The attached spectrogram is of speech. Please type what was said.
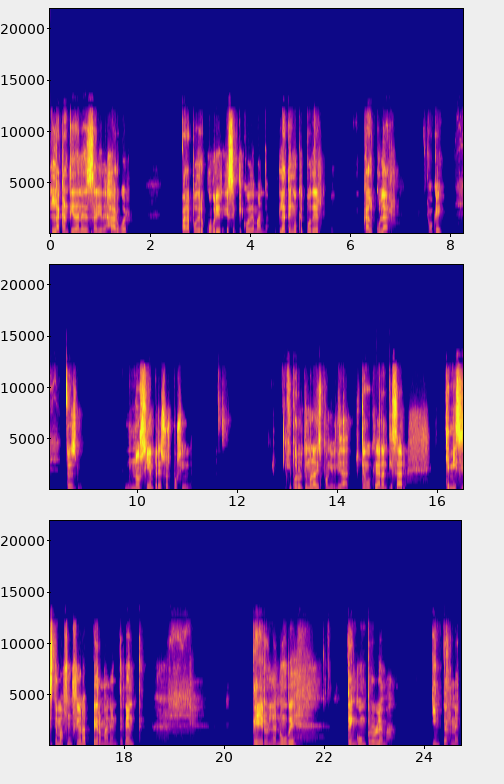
la cantidad necesaria de hardware, para poder cubrir ese pico de demanda. La tengo que poder calcular. ¿Ok? Entonces, no siempre eso es posible. Y por último, la disponibilidad. Yo tengo que garantizar que mi sistema funciona permanentemente. Pero en la nube tengo un problema. Internet.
